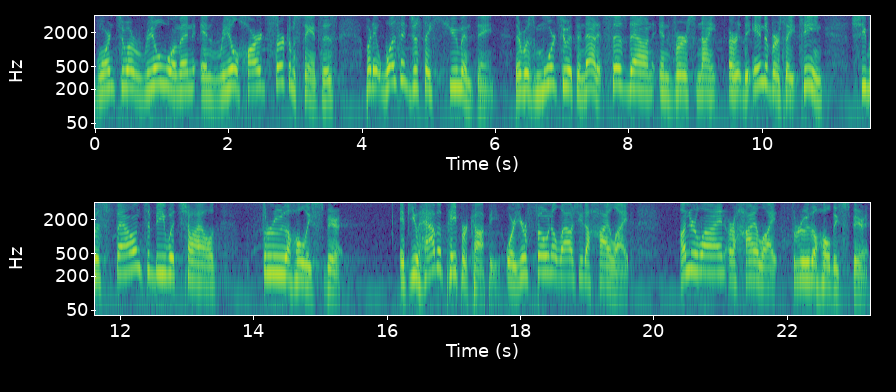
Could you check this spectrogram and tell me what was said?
born to a real woman in real hard circumstances, but it wasn't just a human thing. There was more to it than that. It says down in verse 9 or the end of verse 18, she was found to be with child through the Holy Spirit. If you have a paper copy or your phone allows you to highlight, underline or highlight through the Holy Spirit.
